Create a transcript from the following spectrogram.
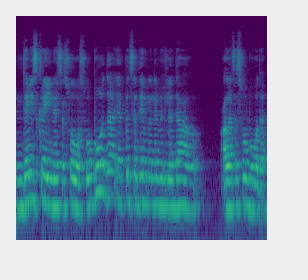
Девіз країни це слово свобода, як би це дивно не виглядало, але це свобода.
